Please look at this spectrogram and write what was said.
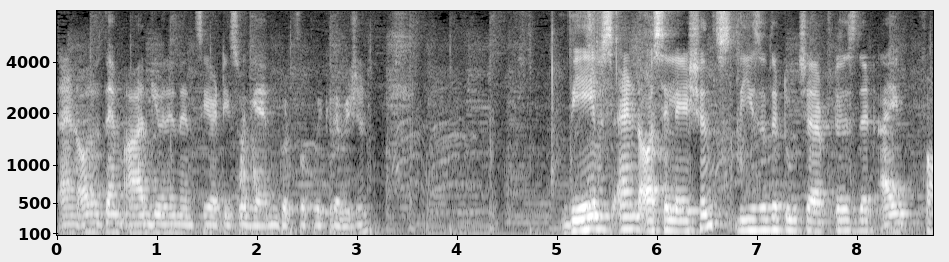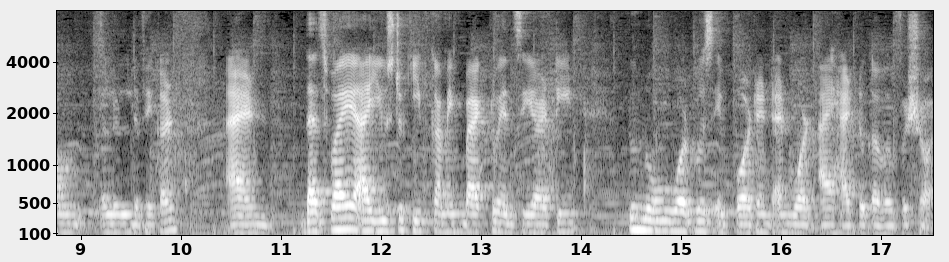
and all of them are given in ncert so again good for quick revision waves and oscillations. These are the two chapters that i found a little difficult. And that's why i used to keep coming back to ncert to know what was important and what i had to cover for sure.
